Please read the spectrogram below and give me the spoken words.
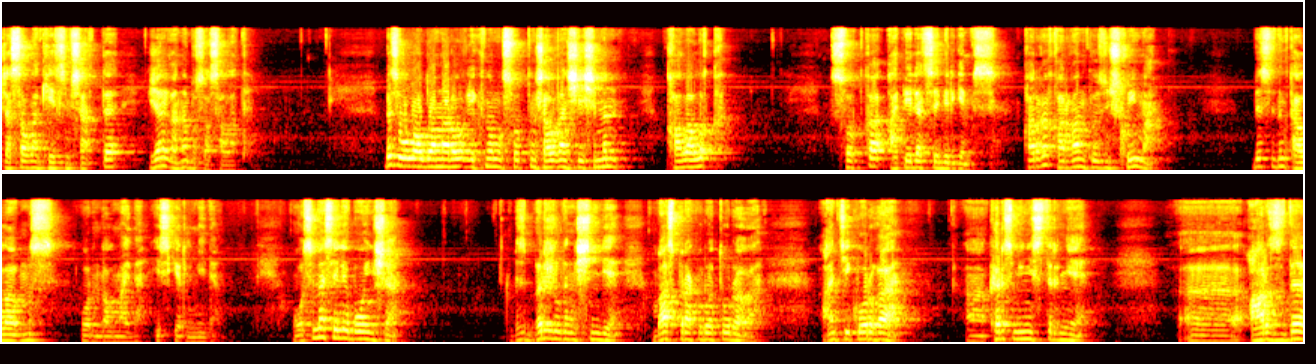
жасалған келісімшартты жай ғана бұза салады. Біз ол ауданаралық экономикалық соттың жалған шешімін қалалық сотқа апелляция бергенбіз. Қарға қарған көзін шұқи ма біз сіздің талабымыз орындалмайды ескерілмейді. Осы мәселе бойынша біз бір жылдың ішінде бас прокуратураға антикорға кіріс министріне арызды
